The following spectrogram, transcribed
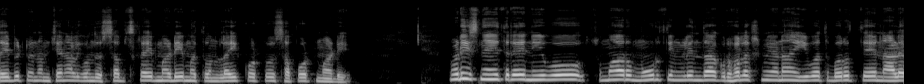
ದಯವಿಟ್ಟು ನಮ್ಮ ಚಾನಲ್ಗೆ ಒಂದು ಸಬ್ಸ್ಕ್ರೈಬ್ ಮಾಡಿ ಮತ್ತು ಒಂದು ಲೈಕ್ ಕೊಟ್ಟು ಸಪೋರ್ಟ್ ಮಾಡಿ. ನೋಡಿ ಸ್ನೇಹಿತರೆ, ನೀವು ಸುಮಾರು ಮೂರು ತಿಂಗಳಿಂದ ಗೃಹಲಕ್ಷ್ಮಿ ಹಣ ಇವತ್ತು ಬರುತ್ತೆ, ನಾಳೆ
